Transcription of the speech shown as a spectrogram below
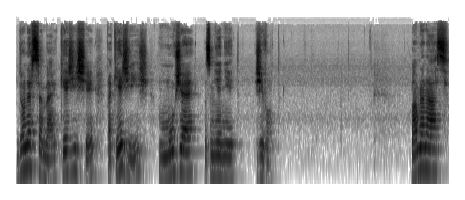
doneseme k Ježíši, tak Ježíš může změnit život. Mám na nás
